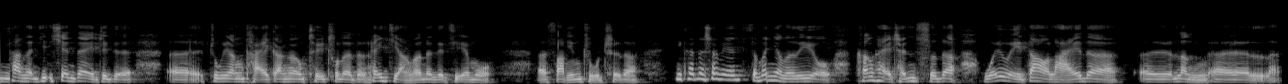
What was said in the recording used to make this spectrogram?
你看看，现现在这个呃中央台刚刚推出来的开讲了那个节目，呃萨明主持的。你看那上面怎么讲的都有，慷慨陈词的，娓娓道来的，呃冷呃冷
